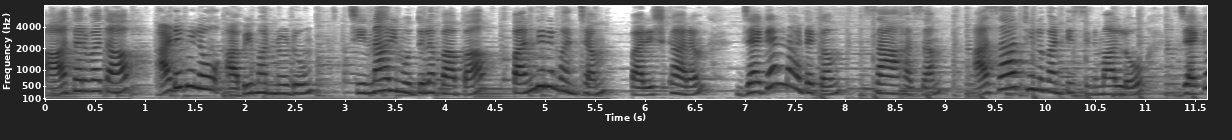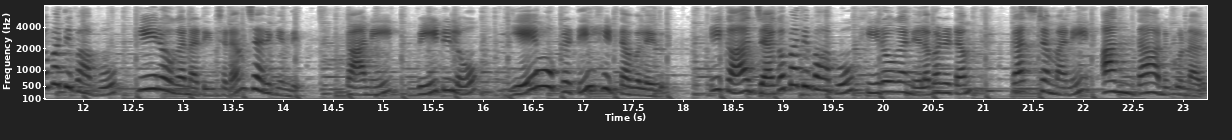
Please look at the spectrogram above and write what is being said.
ఆ తర్వాత అడవిలో అభిమన్యుడు చిన్నారి ముద్దుల పాప పందిరి మంచం పరిష్కారం జగన్ నాటకం సాహసం అసాధ్యులు వంటి సినిమాల్లో జగపతి బాబు హీరోగా నటించడం జరిగింది. కానీ వీటిలో ఏ ఒక్కటి హిట్ అవ్వలేదు. ఇక జగపతి బాబు హీరోగా నిలబడటం కష్టమని అంతా అనుకున్నారు.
